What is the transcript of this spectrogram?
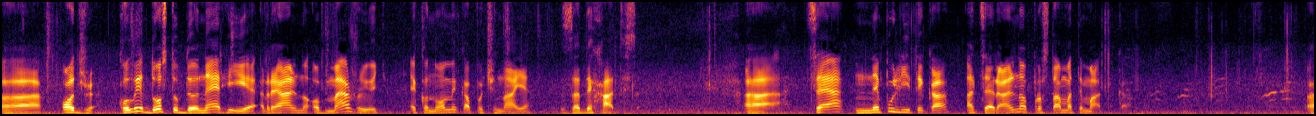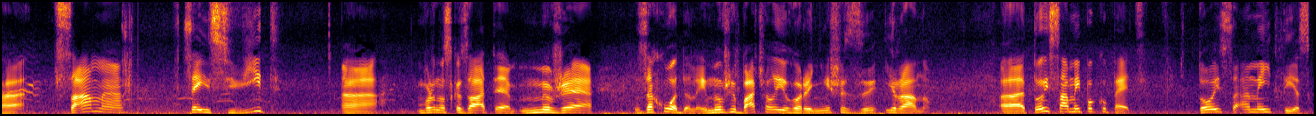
Е, Отже, коли доступ до енергії реально обмежують, економіка починає задихатися. Це не політика, а це реально проста математика. Саме в цей світ, можна сказати, ми вже заходили, і ми вже бачили його раніше з Іраном. Той самий покупець, той самий тиск,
